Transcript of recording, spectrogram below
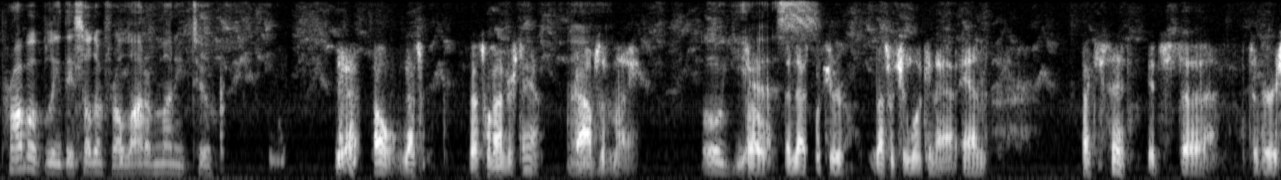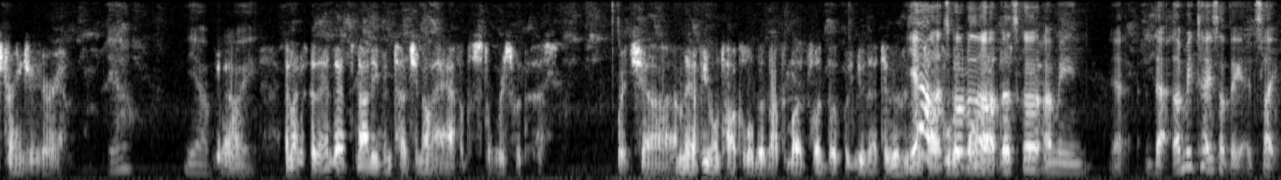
Probably they sold them for a lot of money too. Yeah. Oh, that's that's what I understand. Gobs of money. Oh yes. So, and that's what you're that's what you're looking at. And like you said, it's uh, it's a very strange area. yeah, yeah, You know, boy. and like I said, and that's not even touching on half of the stories with this. Which uh, I mean, if you want to talk a little bit about the mud flood book, we can do that too. Yeah, let's a go to the, let's go. I mean, yeah, that, let me tell you something. It's like,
